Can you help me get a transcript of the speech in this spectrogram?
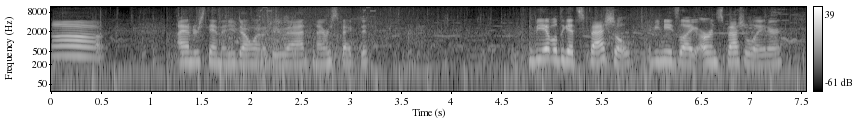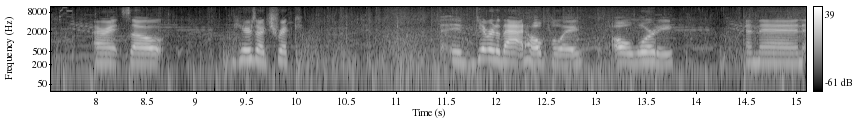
Oh. I understand that you don't want to do that, and I respect it. Be able to get special, if you need to like earn special later. All right, so here's our trick. Uh, get rid of that, hopefully. Oh, lordy. And then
